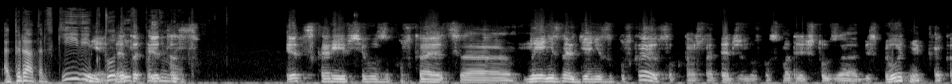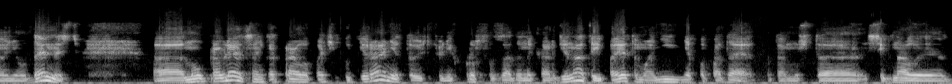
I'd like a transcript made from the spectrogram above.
Оператор в Киеве, кто-то их поднимает. Это это, скорее всего, запускается... Ну, я не знаю, где они запускаются, потому что, опять же, нужно смотреть, что за беспилотник, какая у него дальность. А, но управляются они, как правило, по типу герани, то есть у них просто заданы координаты, и поэтому они не попадают, потому что сигналы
